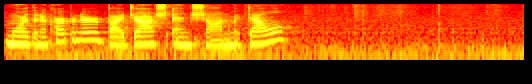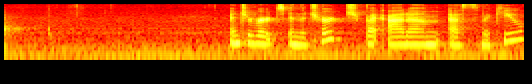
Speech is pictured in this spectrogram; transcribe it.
More Than a Carpenter by Josh and Sean McDowell. Introverts in the Church by Adam S. McHugh.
